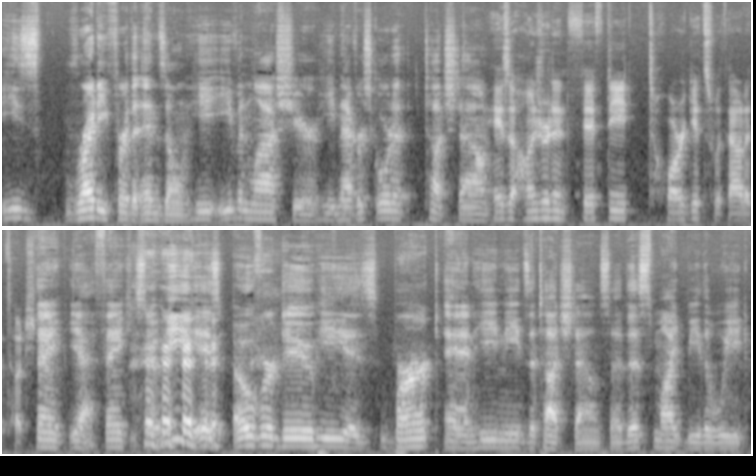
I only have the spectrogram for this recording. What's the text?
he's ready for the end zone. He even last year he never scored a touchdown. he has 150 targets without a touchdown. Thank yeah, thank you. So he is overdue. He is burnt, and he needs a touchdown. So this might be the week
